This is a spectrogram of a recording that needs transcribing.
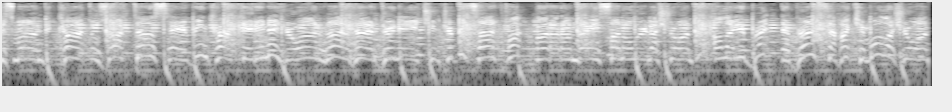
Kısman dikkat uzaktan sev bin kat aramda şu an Alayı Brett Brent'se hakim ola şu an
